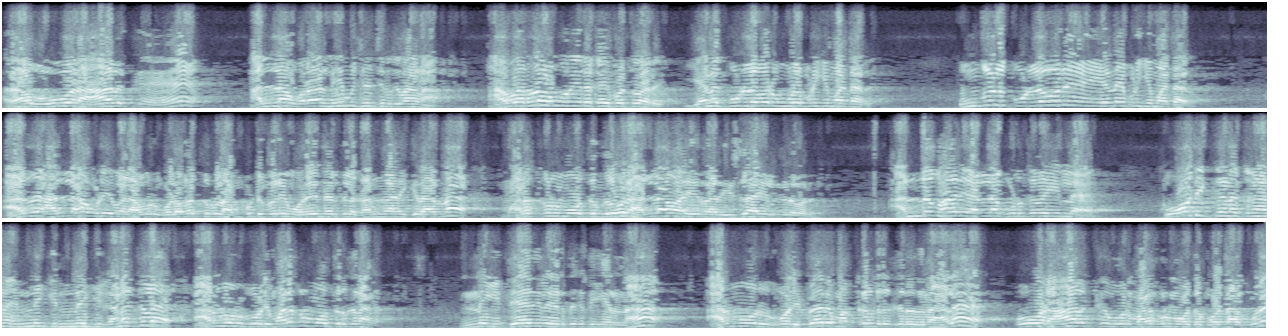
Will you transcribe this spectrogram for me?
அதாவது ஒவ்வொரு ஆளுக்கும் அல்லாஹ் ஒரு ஆள் நியமிச்சு வச்சிருக்கிறானா? அவர் தான் உங்க உயிரை கைப்பற்றுவாரு. எனக்கு உள்ளவர் உங்களை பிடிக்க மாட்டார். உங்களுக்கு உள்ளவர் என்னை பிடிக்க மாட்டார். அது அல்லாவுடைய வேலை அவர் உலகத்தில் உள்ள அம்புட்டு பேரையும் ஒரே நேரத்தில் கண்காணிக்கிறார்னா மலக்குள் மூத்துங்கிறவர் அல்லாஹ் ஆகிறார் இஸ்ராயல்ங்கிறவர். அந்த மாதிரி அல்லாஹ் கொடுக்கவே இல்லை. கோடிக்கணக்கான இன்னைக்கு இன்னைக்கு கணக்குல அறுநூறு கோடி மலக்குள் மூத்து இருக்கிறாங்க. இன்னைக்கு தேதியில எடுத்துக்கிட்டீங்கன்னா அறுநூறு கோடி பேர் மக்கள் இருக்கிறதுனால ஒவ்வொரு ஆளுக்கு ஒரு மலக்குள் மூத்த போட்டா கூட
